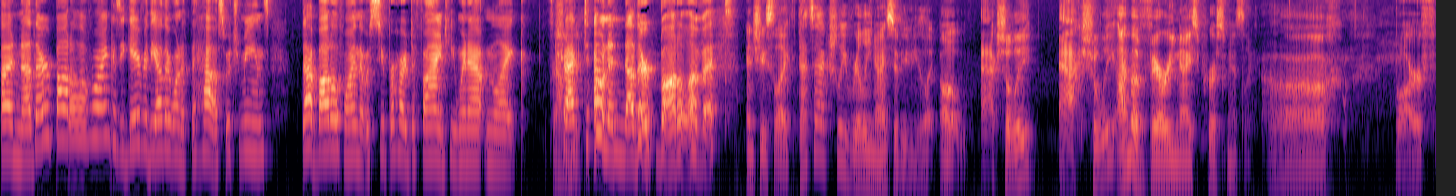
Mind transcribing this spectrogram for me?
another bottle of wine, because he gave her the other one at the house, which means that bottle of wine that was super hard to find, he went out and like Found tracked down another bottle of it. And she's like, "That's actually really nice of you." And he's like, "Oh, actually, actually, I'm a very nice person." It's like, ugh, barf.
